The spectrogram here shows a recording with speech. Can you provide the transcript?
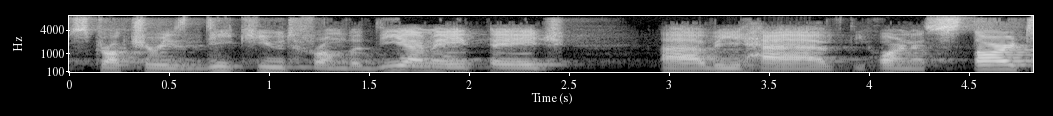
structure is dequeued from the DMA page, uh, we have the harness start,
